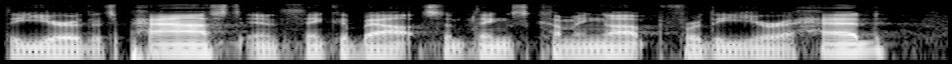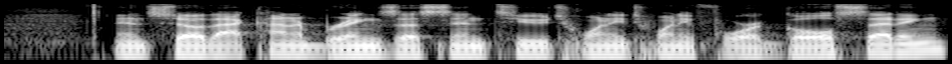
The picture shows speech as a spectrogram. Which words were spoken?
the year that's passed and think about some things coming up for the year ahead. And so that kind of brings us into 2024 goal setting.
